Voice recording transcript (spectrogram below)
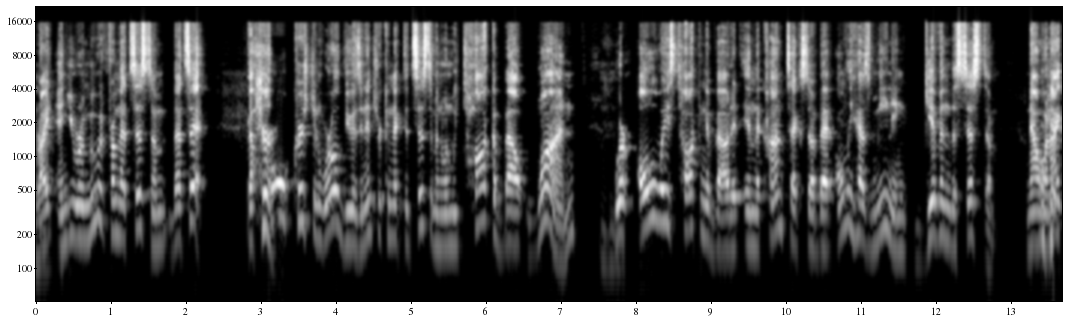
Mm-hmm. right? And you remove it from that system, that's it. The sure. whole Christian worldview is an interconnected system. And when we talk about one, mm-hmm. we're always talking about it in the context of that only has meaning given the system. Now, when I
